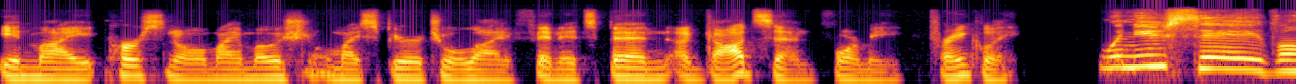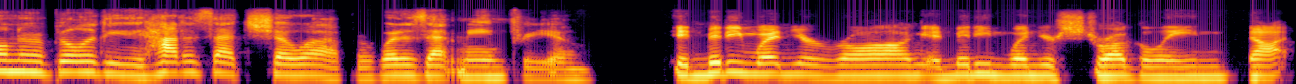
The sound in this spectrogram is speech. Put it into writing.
in my personal, my emotional, my spiritual life. And it's been a godsend for me, frankly. When you say vulnerability, how does that show up or what does that mean for you? Admitting when you're wrong, admitting when you're struggling, not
